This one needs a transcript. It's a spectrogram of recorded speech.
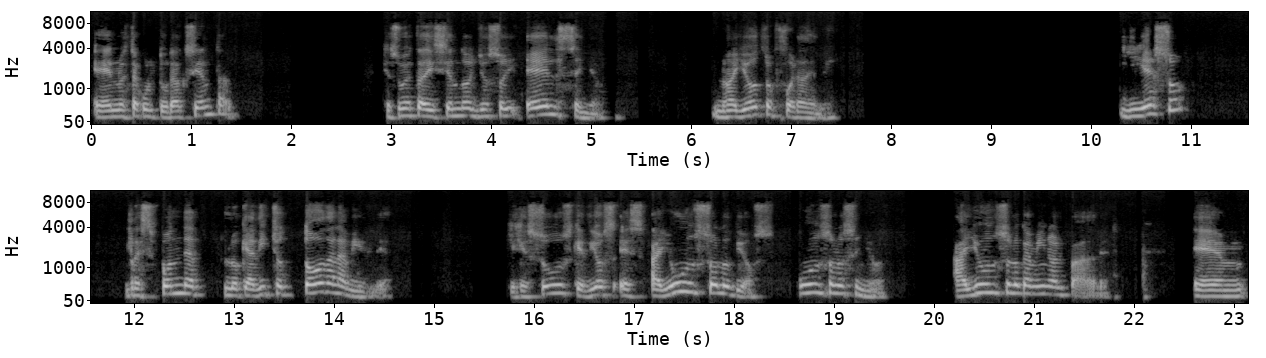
en nuestra cultura occidental. Jesús está diciendo, yo soy el Señor, no hay otro fuera de mí. Y eso responde a lo que ha dicho toda la Biblia, que Jesús, que Dios es, hay un solo Dios, un solo Señor, hay un solo camino al Padre. Em,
